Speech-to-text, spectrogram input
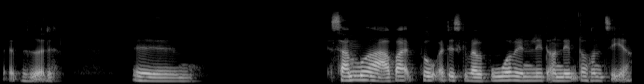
hvad hedder det, øh, samme måde at arbejde på, at det skal være brugervenligt og nemt at håndtere,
